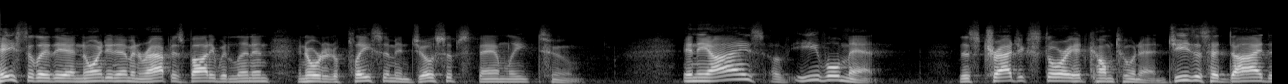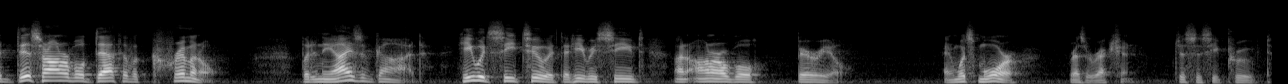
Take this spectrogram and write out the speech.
Hastily they anointed him and wrapped his body with linen in order to place him in Joseph's family tomb. In the eyes of evil men, this tragic story had come to an end. Jesus had died the dishonorable death of a criminal. But in the eyes of God, he would see to it that he received an honorable burial. And what's more, resurrection, just as he proved.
